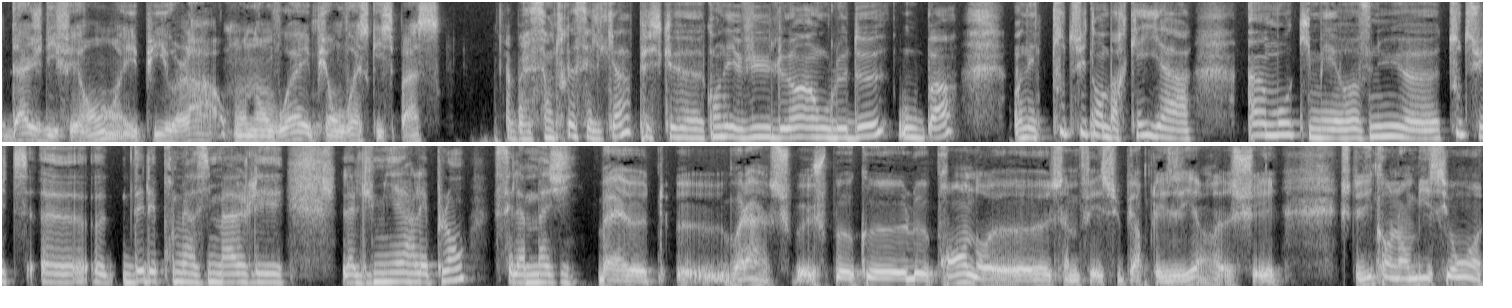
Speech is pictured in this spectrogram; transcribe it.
d'âges différents. Et puis voilà, on envoie et puis on voit ce qui se passe. Ah bah, en tout cas c'est le cas puisque quand on ait vu le 1 ou le 2 ou pas, on est tout de suite embarqué. Il y a un mot qui m'est revenu tout de suite dès les premières images, les, la lumière, les plans, c'est la magie euh, euh, voilà, je, peux que le prendre, euh, ça me fait super plaisir. Je, te dis quand l'ambition,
